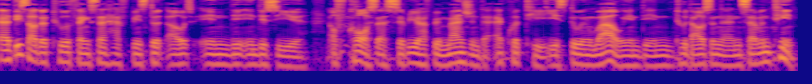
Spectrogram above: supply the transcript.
uh, these are the two things that have been stood out in the, in this year. Of course, as you have been mentioned, the equity is doing well in, the, in 2017.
